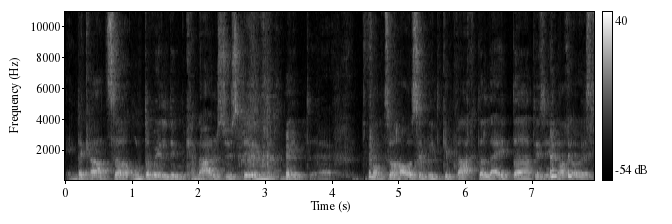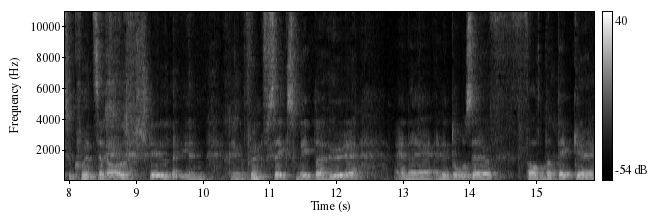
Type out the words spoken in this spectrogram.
in der Grazer Unterwelt im Kanalsystem mit äh, von zu Hause mitgebrachter Leiter, die sich nachher als zu kurz herausstellt, in, in 5, 6 Meter Höhe eine, eine Dose von der Decke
